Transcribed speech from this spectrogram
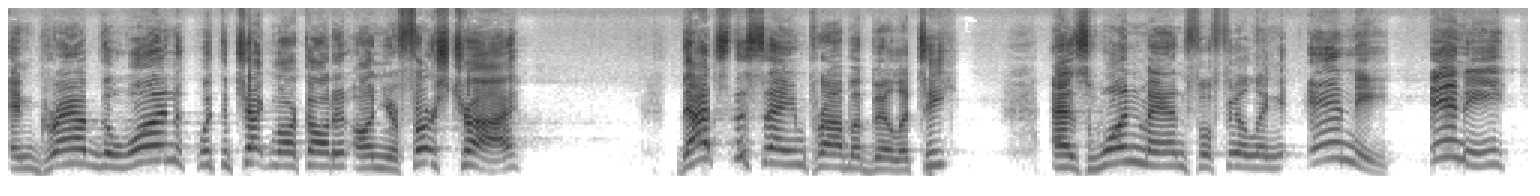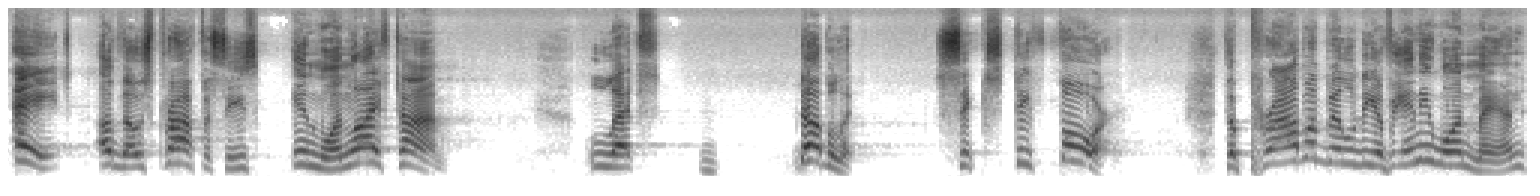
and grab the one with the check mark on it on your first try, that's the same probability as one man fulfilling any, any eight of those prophecies in one lifetime. Let's double it 64. The probability of any one man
